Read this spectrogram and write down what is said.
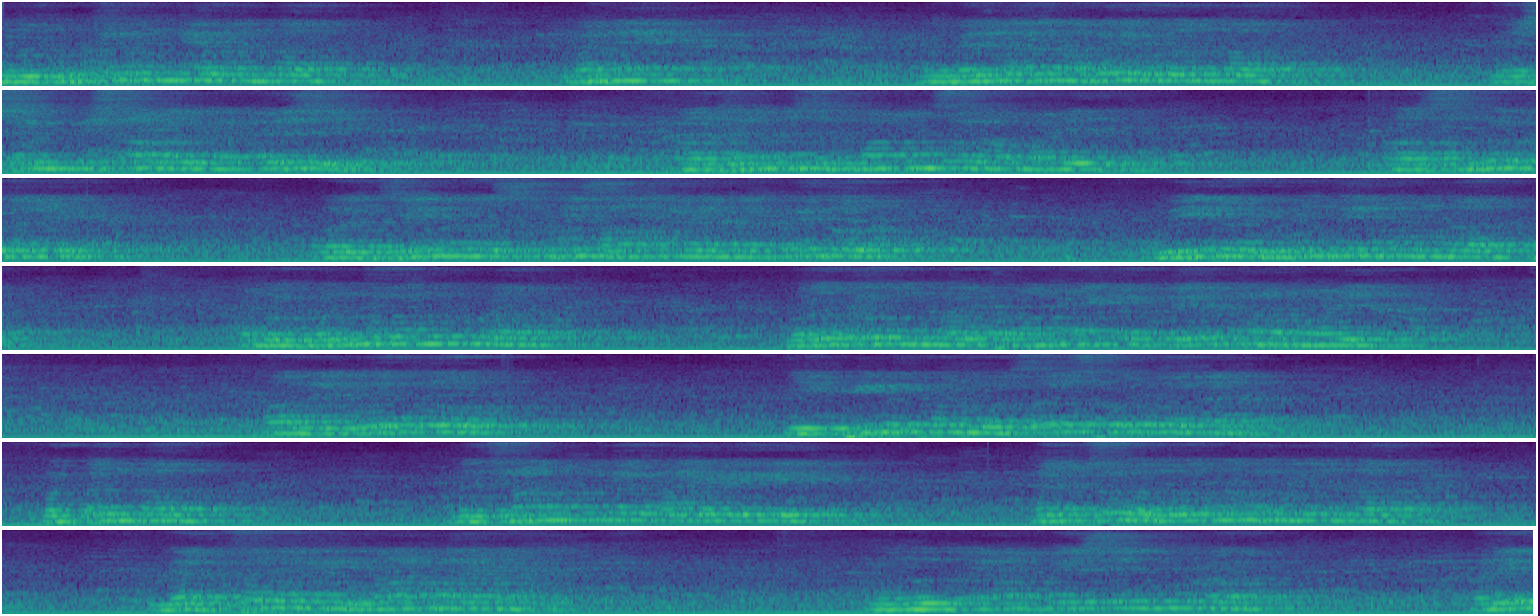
ಒಂದು ಮುಖ್ಯಮಂತ್ರಿಯಾದಂಥ ಮೊನ್ನೆ ನಮ್ಮೆಲ್ಲರನ್ನ ಅಗಲಿ ಹೋದಂಥ ಎಸ್ ಎಂ ಕೃಷ್ಣ ಅವರನ್ನು ಕರೆಸಿ ರಚನಾತ್ಮಕ ಕಾರ್ಯಗಳಿಗೆ ಹೆಚ್ಚು ಒಲವನ್ನು ಹೊಂದಿದಂತ ವ್ಯರ್ಥವಾಗಿ ವಿನಾಕಾರಣ ಒಂದು ನಯಾಪೇಕ್ಷೆಯನ್ನು ಕೂಡ ಹಳೆಯ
